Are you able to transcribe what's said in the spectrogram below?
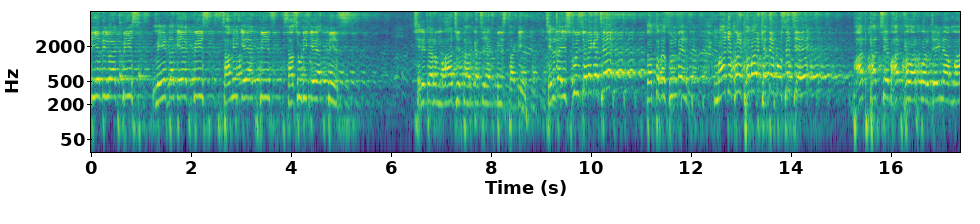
দিয়ে দিল এক পিস, মেয়েটাকে এক পিস, স্বামীকে এক পিস, শাশুড়িকে এক পিস। ছেলেটার মা যে তার কাছে এক পিস থাকে। ছেলেটা স্কুল চলে গেছে তত্ত্বটা শুনবেন। মা যখন খাবার খেতে বসেছে, ভাত খাচ্ছে, ভাত খাওয়ার পর যেই না মা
